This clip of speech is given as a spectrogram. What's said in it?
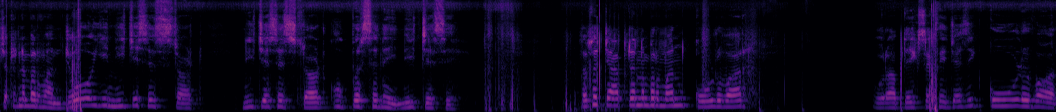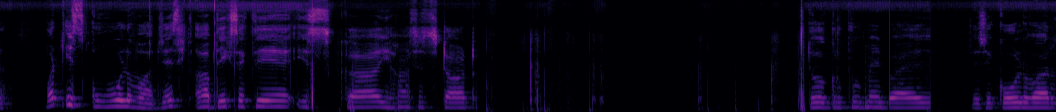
चैप्टर नंबर वन जो ये नीचे से स्टार्ट नीचे से स्टार्ट ऊपर से नहीं, नीचे से। सबसे chapter number one cold war और आप देख सकते हैं, जैसे cold war what is cold war जैसे आप देख सकते हैं, इसका यहाँ से स्टार्ट दो ग्रुप में जैसे कोल्ड वार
